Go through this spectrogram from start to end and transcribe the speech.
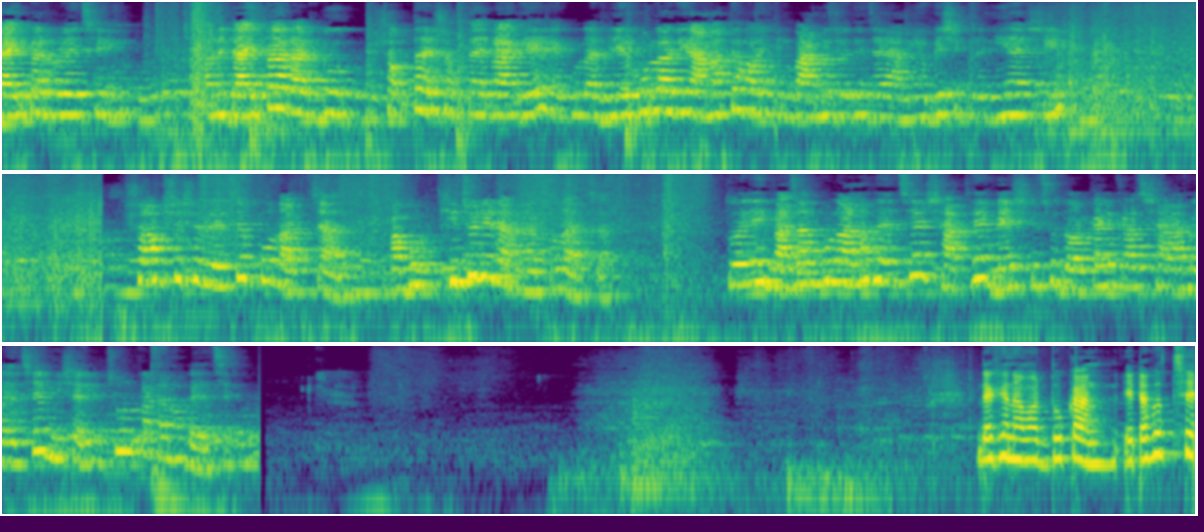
ডাইপার রয়েছে। মানে ডাইপার আর দুধ সপ্তাহে সপ্তাহে লাগে, এগুলা রেগুলারই আনাতে হয় কিংবা আমি যদি যাই, আমিও বেশি করে নিয়ে আসি। সব শেষে রয়েছে পোলার চাল, বাবুর খিচুড়ি রান্নার পোলার চাল। তো এই বাজারগুলো আনা হয়েছে, সাথে বেশ কিছু দরকারি কাজ সারা হয়েছে, মিশারির চুল কাটানো হয়েছে। দেখেন আমার দোকান, এটা হচ্ছে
